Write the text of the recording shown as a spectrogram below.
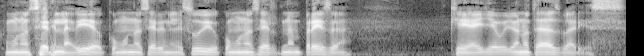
Cómo no hacer en la vida, cómo no hacer en el estudio, cómo no hacer una empresa. Que ahí llevo yo anotadas varias.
